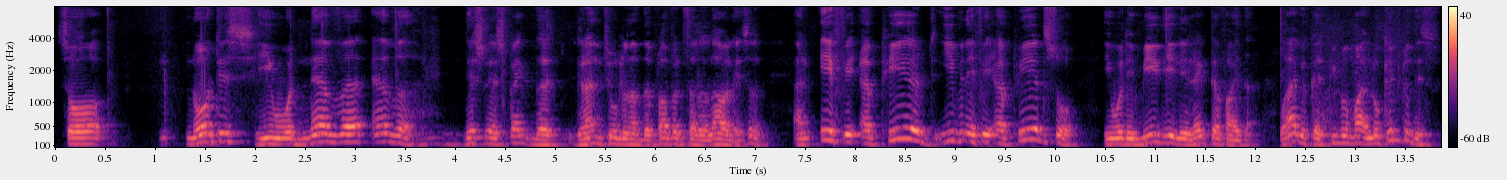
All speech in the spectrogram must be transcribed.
So, notice he would never ever disrespect the grandchildren of the Prophet. And if it appeared, even if it appeared so, he would immediately rectify that. Why? Because people might look into this.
